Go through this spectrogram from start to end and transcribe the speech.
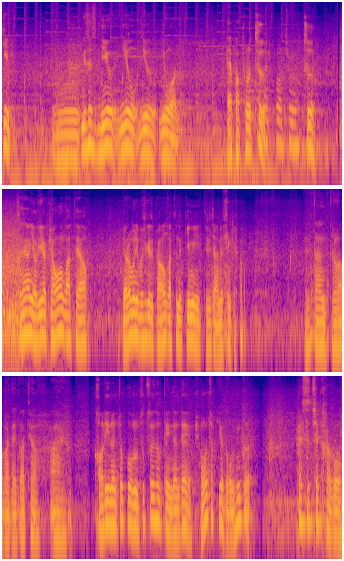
깁. 음, this is new, new, new, new one. 에어팟 프로 2. For true. 2. 제 생각 여기가 병원 같아요. 여러분이 보시기에도 병원 같은 느낌이 들지 않으신가요? 일단 들어가 봐야 될 것 같아요. 아 거리는 조금 숙소에서부터 있는데 병원 찾기가 너무 힘들어요. 헬스 체크하고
